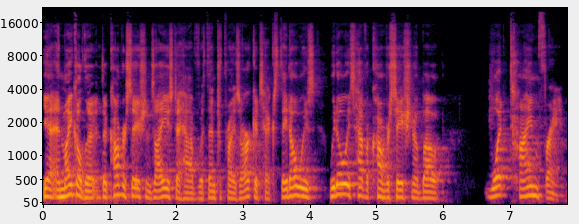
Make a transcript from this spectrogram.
Yeah, and Michael, the, the conversations I used to have with enterprise architects, they'd always we'd always have a conversation about what time frame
